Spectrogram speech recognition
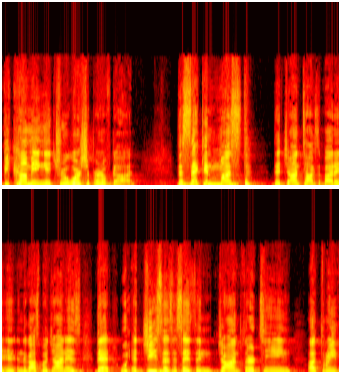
becoming a true worshiper of God. The second must that John talks about in, in the Gospel of John is that we, uh, Jesus, it says in John 13, uh, 3,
